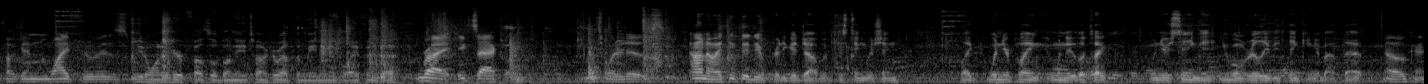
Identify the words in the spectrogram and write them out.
fucking wife who is You don't want to hear Fuzzle Bunny talk about the meaning of life and death. right exactly that's what it is I don't know. I think they do a pretty good job of distinguishing. Like when you're playing, when it looks like when you're seeing it, you won't really be thinking about that. oh okay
